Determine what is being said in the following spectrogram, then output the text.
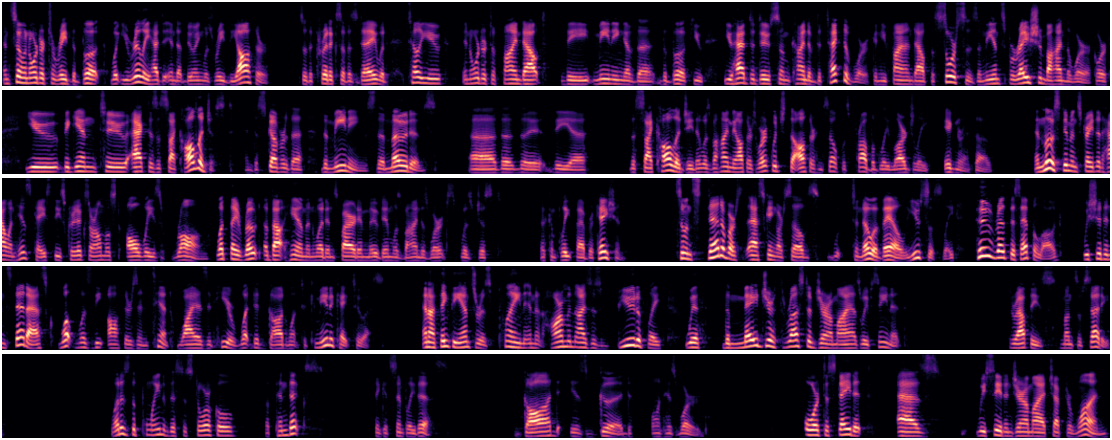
And so, in order to read the book, what you really had to end up doing was read the author. So, the critics of his day would tell you, in order to find out the meaning of the, the book, you, you had to do some kind of detective work and you find out the sources and the inspiration behind the work, or you begin to act as a psychologist and discover the, the meanings, the motives, uh, the, the, the, uh, the psychology that was behind the author's work, which the author himself was probably largely ignorant of. And Lewis demonstrated how, in his case, these critics are almost always wrong. What they wrote about him and what inspired him, moved him, was behind his works was just a complete fabrication. So instead of our asking ourselves to no avail uselessly, who wrote this epilogue, we should instead ask, what was the author's intent? Why is it here? What did God want to communicate to us? And I think the answer is plain and it harmonizes beautifully with the major thrust of Jeremiah as we've seen it throughout these months of study. What is the point of this historical appendix? I think it's simply this God is good on his word. Or to state it as we see it in Jeremiah chapter 1,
